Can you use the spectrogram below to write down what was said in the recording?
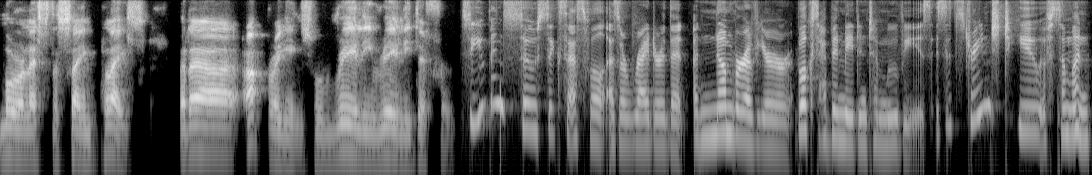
more or less the same place but our upbringings were really, really different. So you've been so successful as a writer that a number of your books have been made into movies. Is it strange to you if someone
